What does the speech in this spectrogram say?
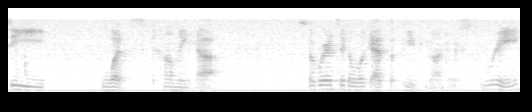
see what's coming up. So we're gonna take a look at the PvP Monsters 3.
